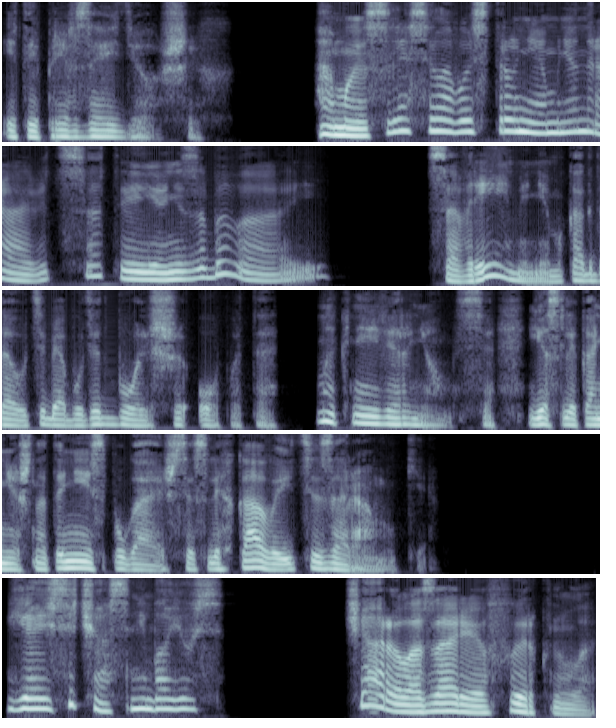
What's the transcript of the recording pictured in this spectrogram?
и ты превзойдешь их. А мысль о силовой струне мне нравится, ты ее не забывай. Со временем, когда у тебя будет больше опыта, мы к ней вернемся, если, конечно, ты не испугаешься слегка выйти за рамки. Я и сейчас не боюсь. Чара Лазария фыркнула,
